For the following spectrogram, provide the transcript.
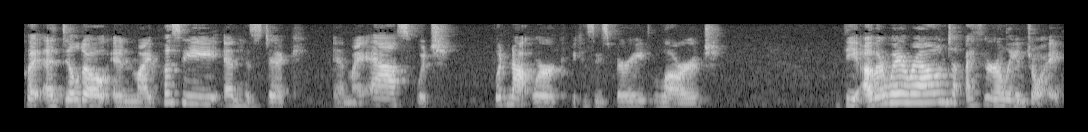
put a dildo in my pussy and his dick and my ass, which would not work because he's very large. The other way around, I thoroughly enjoy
